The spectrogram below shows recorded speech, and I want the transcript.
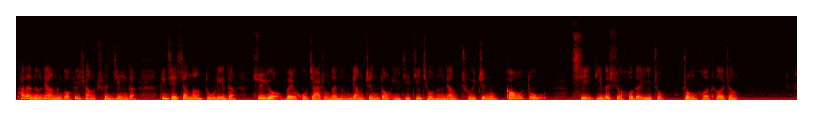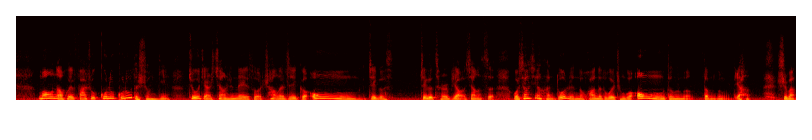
它的能量能够非常纯净的，并且相当独立的，具有维护家中的能量震动以及地球能量处于这种高度启迪的时候的一种综合特征。猫呢会发出咕噜咕噜的声音，就有点像人类所唱的这个嗡这个。这个词儿比较相似，我相信很多人的话呢都会称过嗡怎么怎么怎么怎么样，是吧？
